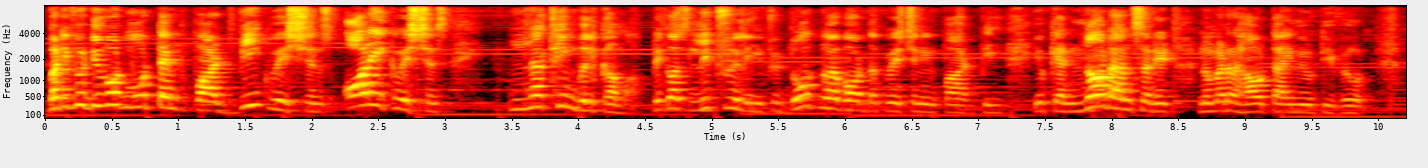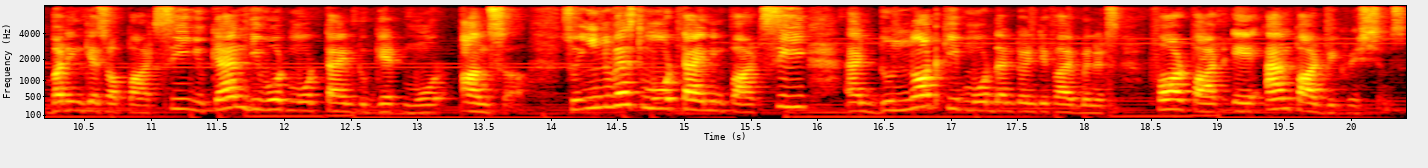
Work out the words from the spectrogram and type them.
But if you devote more time to part B questions or A questions, nothing will come up. Because literally if you don't know about the question in part B you cannot answer it no matter how time you devote. But in case of part C you can devote more time to get more answer. So invest more time in part C and do not keep more than 25 minutes for part A and part B questions.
